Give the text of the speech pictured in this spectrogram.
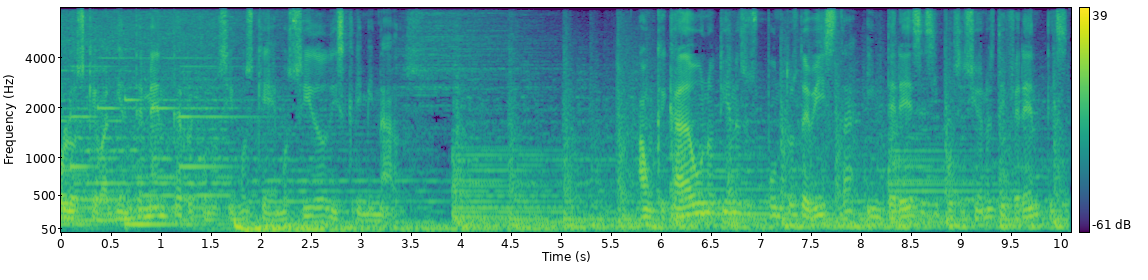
O los que valientemente reconocimos que hemos sido discriminados. Aunque cada uno tiene sus puntos de vista, intereses y posiciones diferentes,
